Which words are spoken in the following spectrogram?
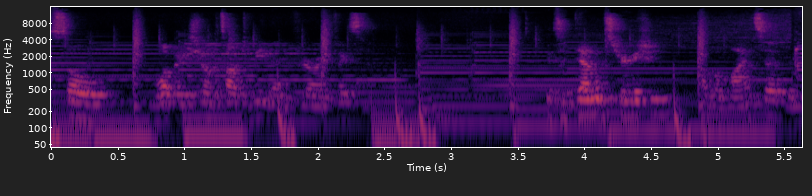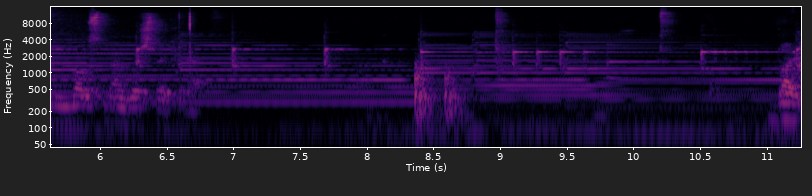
So what makes you want to talk to me then if you're already fixing it? It's a demonstration of a mindset that most men wish they could have. Like,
